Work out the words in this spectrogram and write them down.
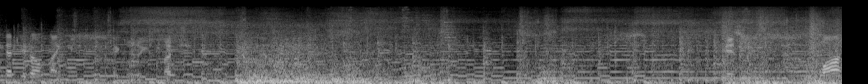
I'm getting that you don't like me particularly much. Okay, so Plot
